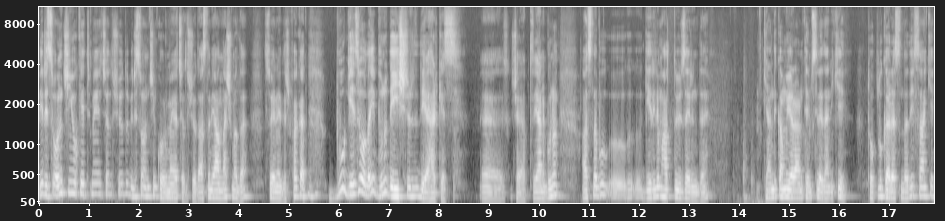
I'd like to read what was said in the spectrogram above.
Birisi onun için yok etmeye çalışıyordu, birisi onun için korumaya çalışıyordu. Aslında bir anlaşma da söylenebilir. Fakat bu gezi olayı bunu değiştirdi diye herkes e, şey yaptı. Yani bunu aslında bu e, gerilim hattı üzerinde kendi kamu yararını temsil eden iki topluluk arasında değil sanki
